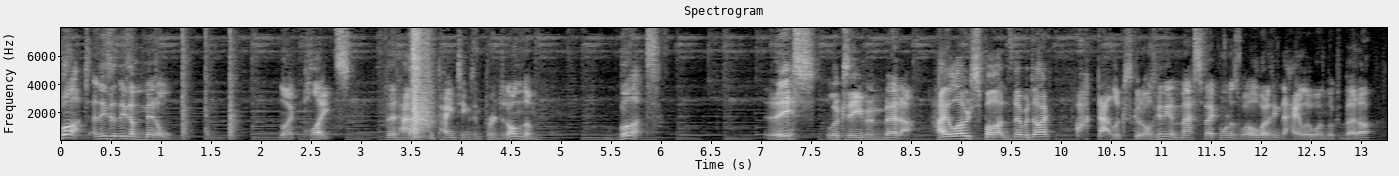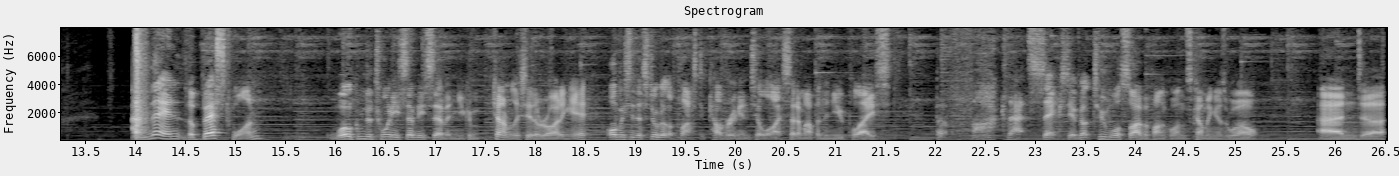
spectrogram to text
But, and these are, these are metal, like plates that have the paintings imprinted on them. But this looks even better. Halo, Spartans Never Die. Fuck, that looks good. I was gonna get a Mass Effect one as well, but I think the Halo one looks better. And then the best one, Welcome to 2077. You can, can't really see the writing here. Obviously, they've still got the plastic covering until I set them up in the new place. But fuck, that's sexy. I've got two more Cyberpunk ones coming as well. And uh,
